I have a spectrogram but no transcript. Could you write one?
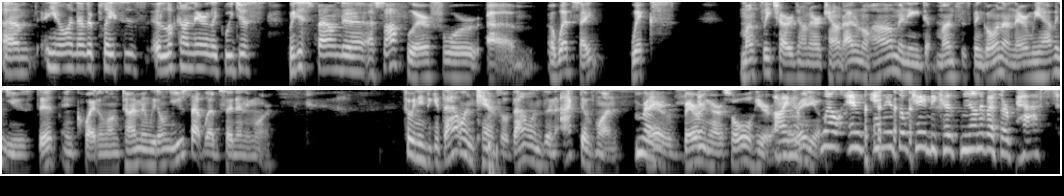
Um, you know, in other places, uh, look on there. Like we just we just found a, a software for um, a website, Wix, monthly charge on our account. I don't know how many months it's been going on there, and we haven't used it in quite a long time, and we don't use that website anymore. So we need to get that one canceled. That one's an active one. Right. They're bearing It's- our soul here on I the know. radio. Well, and and it's okay because none of us are past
